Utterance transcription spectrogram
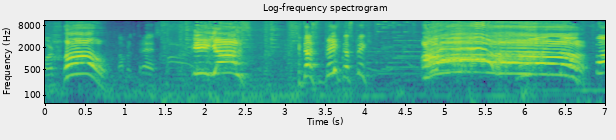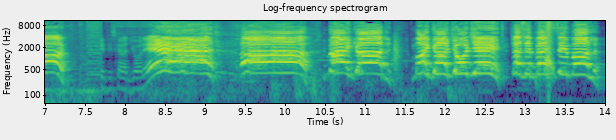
Dwarf. Oh! Number tres. Eagles! That's big, that's big! Oh! Fuck! If he's gonna join in. Yeah! Ah! My God! My God, Georgi! That's the best symbol!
